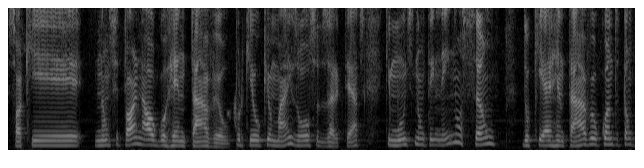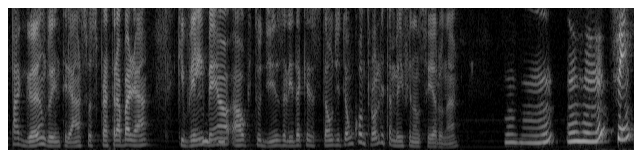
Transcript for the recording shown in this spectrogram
só que não se torna algo rentável, porque o que eu mais ouço dos arquitetos que muitos não têm nem noção do que é rentável quando estão pagando, entre aspas, para trabalhar que vem bem uhum. ao, ao, que tu diz ali da questão de ter um controle também financeiro, né? Uhum, uhum, sim,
